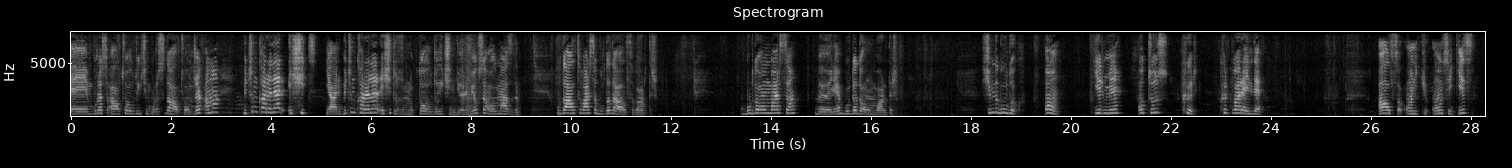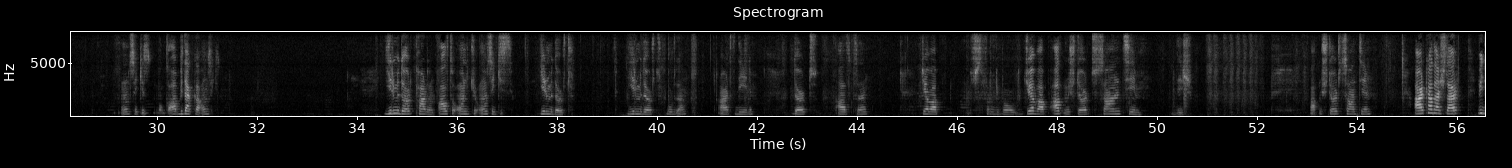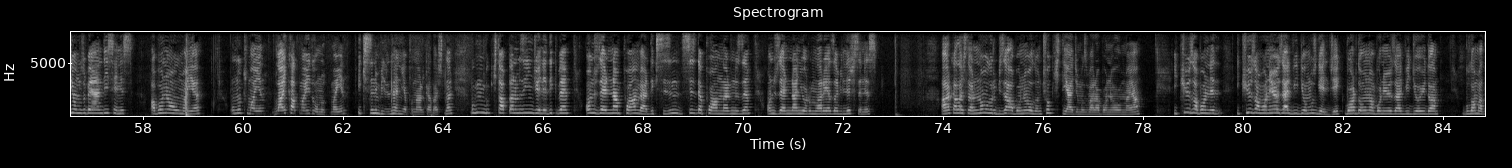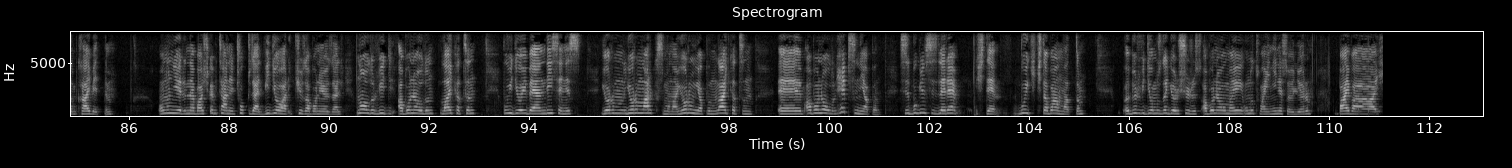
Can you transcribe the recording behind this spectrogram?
e, burası 6 olduğu için burası da 6 olacak. Ama bütün kareler eşit. Yani bütün kareler eşit uzunlukta olduğu için diyorum. Yoksa olmazdı. Burada 6 varsa burada da 6 vardır. Burada 10 varsa böyle. Burada da 10 vardır. Şimdi bulduk. 10, 20, 30, 40. 40 var elde. 6, 12, 18. 18. Aa, bir dakika 18. 24 pardon 6, 12, 18. 24. 24 burada. Artı diyelim. 4, 6. Cevap 0 gibi oldu. Cevap 64 santimdir. 64 santim. Arkadaşlar videomuzu beğendiyseniz abone olmayı, unutmayın. Like atmayı da unutmayın. İkisini birden yapın arkadaşlar. Bugün bu kitaplarımızı inceledik ve 10 üzerinden puan verdik. Sizin siz de puanlarınızı 10 üzerinden yorumlara yazabilirsiniz. Arkadaşlar ne olur bize abone olun. Çok ihtiyacımız var abone olmaya. 200 abone 200 aboneye özel videomuz gelecek. Bu arada 10 aboneye özel videoyu da bulamadım, kaybettim. Onun yerine başka bir tane çok güzel video var 200 aboneye özel. Ne olur vid- abone olun, like atın. Bu videoyu beğendiyseniz yorum yorumlar kısmına yorum yapın, like atın, eee, abone olun, hepsini yapın. Siz bugün sizlere işte bu iki kitabı anlattım. Öbür videomuzda görüşürüz. Abone olmayı unutmayın. Yine söylüyorum. Bay bay.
